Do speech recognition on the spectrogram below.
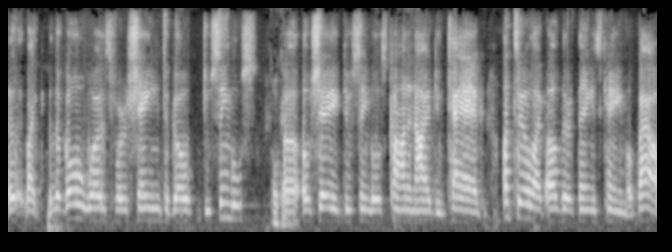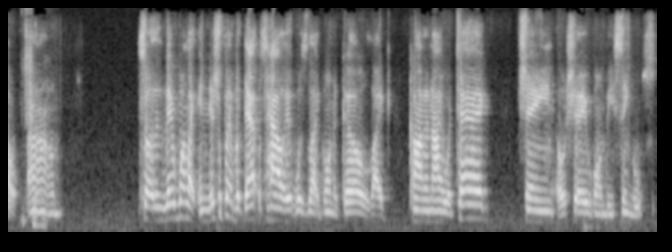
uh, like the goal was for Shane to go do singles. Okay. Uh, O'Shay do singles, Kaun and I do tag until like other things came about. Sure. Um, so they weren't like initial plan, but that was how it was like going to go. Like Kaun and I were tag, Shane O'Shay were going to be singles.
